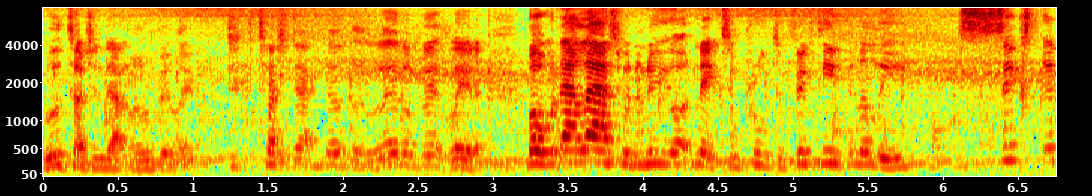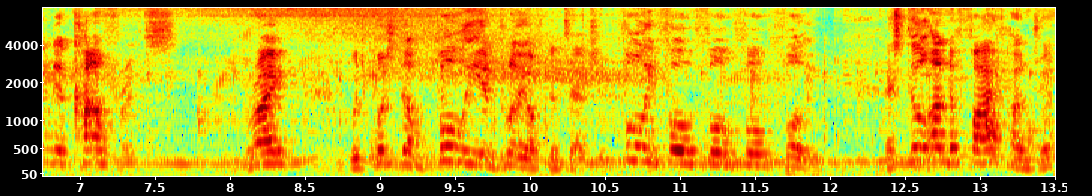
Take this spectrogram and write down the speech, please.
We'll touch on that a little bit later. touch that a little bit later. But with that last one, the New York Knicks improved to 15th in the league, sixth in the conference, right? Which puts them fully in playoff contention. Fully, full, full, full, fully. They're still under 500.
